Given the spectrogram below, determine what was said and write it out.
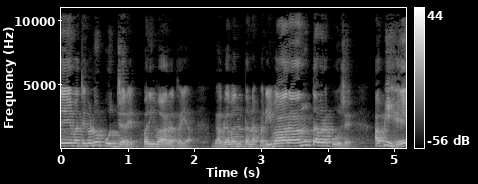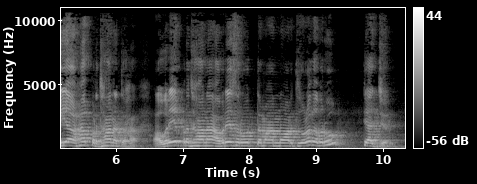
ದೇವತೆಗಳು ಪೂಜ್ಯರೇ, ಪರಿವಾರತಯ. ಭಗವಂತನ ಪರಿವಾರ ಅಂತವರ ಪೂಜೆ. ಅಪಿ ಹೇಯ ಪ್ರಧಾನತಃ. ಅವರೇ ಪ್ರಧಾನ, ಅವರೇ ಸರ್ವೋತ್ತಮ ಅನ್ನೋ ಅರ್ಥದೊಳಗೆ ಅವರು ತ್ಯಾಜ್ಯರು.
